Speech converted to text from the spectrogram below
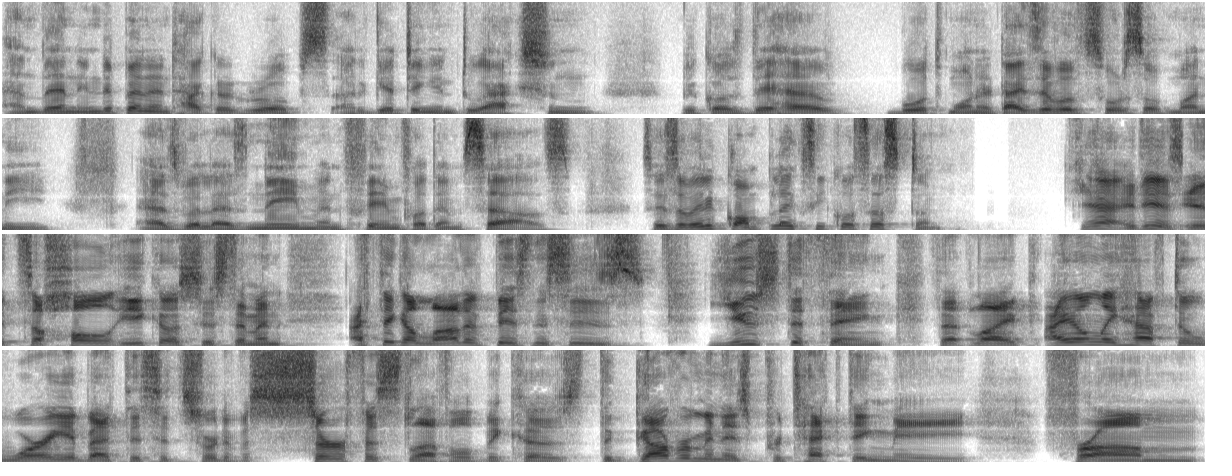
And then independent hacker groups are getting into action because they have both monetizable source of money as well as name and fame for themselves. So it's a very complex ecosystem. Yeah, it is. It's a whole ecosystem. And I think a lot of businesses used to think that, like, I only have to worry about this at sort of a surface level because the government is protecting me from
